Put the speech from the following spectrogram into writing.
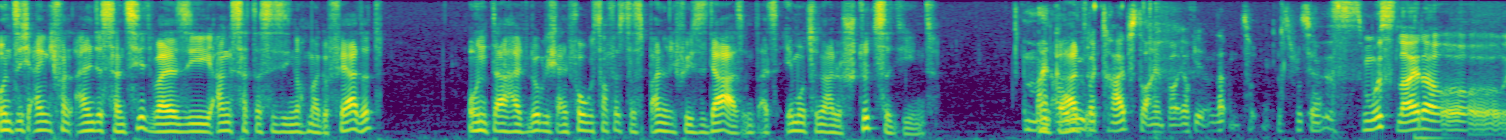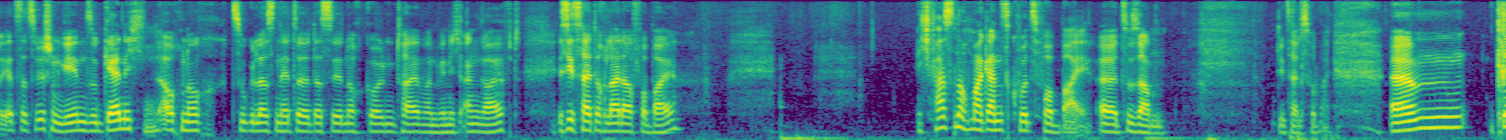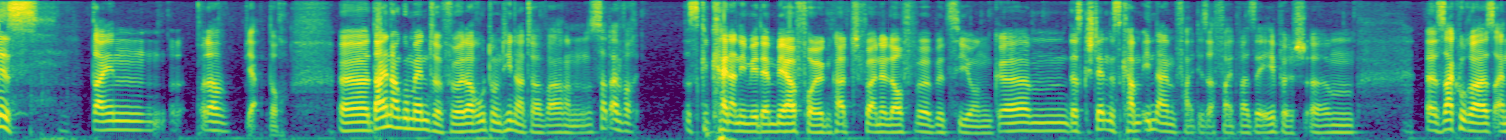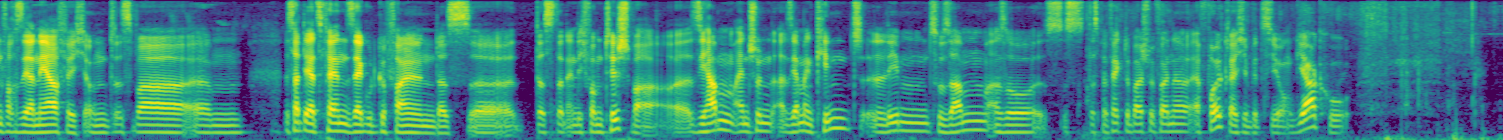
und sich eigentlich von allen distanziert, weil sie Angst hat, dass sie sie nochmal gefährdet. Und da halt wirklich ein Fokus drauf ist, dass Banri für sie da ist und als emotionale Stütze dient. In meinen Augen übertreibst du einfach. Okay, Schluss, ja. Es muss leider oh, jetzt dazwischen gehen, so gern ich mhm. auch noch zugelassen hätte, dass ihr noch Golden Time ein wenig angreift. Ist die Zeit doch leider vorbei. Ich fasse noch mal ganz kurz vorbei, äh, zusammen. Die Zeit ist vorbei. Ähm, Chris, dein, oder, ja, doch. Äh, deine Argumente für Naruto und Hinata waren, es hat einfach, es gibt kein Anime, der mehr Folgen hat für eine Laufbeziehung. Ähm, das Geständnis kam in einem Fight, dieser Fight war sehr episch. Ähm, äh, Sakura ist einfach sehr nervig und es war, ähm, es hat dir als Fan sehr gut gefallen, dass äh, das dann endlich vom Tisch war. Äh, sie haben ein schön, sie haben ein Kind, leben zusammen, also es ist das perfekte Beispiel für eine erfolgreiche Beziehung. Yaku.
